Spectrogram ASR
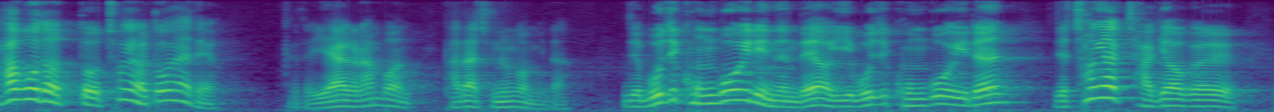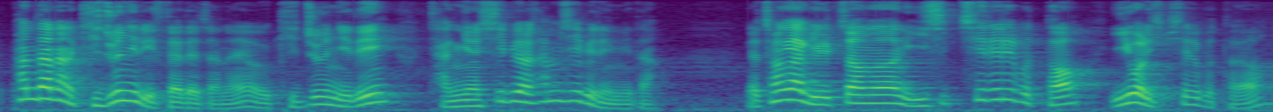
하고서 또 청약을 또 해야 돼요. 그래서 예약을 한번 받아주는 겁니다. 이제 모집 공고일이 있는데요. 이 모집 공고일은 이제 청약 자격을 판단하는 기준일이 있어야 되잖아요. 이 기준일이 작년 12월 30일입니다. 청약 일정은 27일부터 2월 27일부터요.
